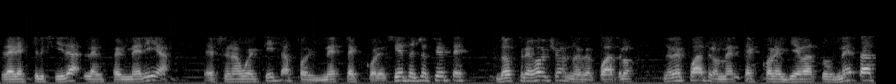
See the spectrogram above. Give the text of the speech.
la electricidad, la enfermería? Es una vueltita por Mestre Course. 787-238-9494. Mestre Course lleva tus metas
